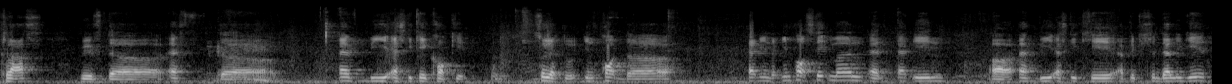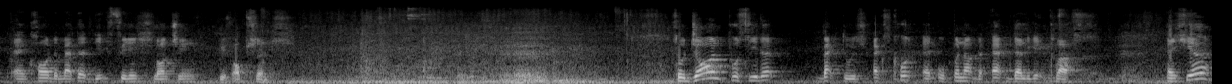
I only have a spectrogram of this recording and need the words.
class with the F, the FB SDK core kit. So you have to import the, add in the import statement and add in uh, FB SDK application delegate and call the method did finish launching with options. So John proceeded back to his Xcode and opened up the app delegate class. And here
